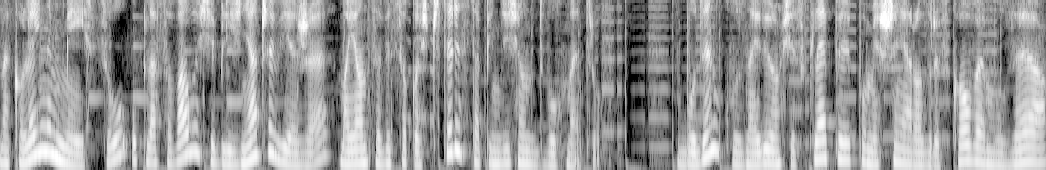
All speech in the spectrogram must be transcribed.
Na kolejnym miejscu uplasowały się bliźniacze wieże mające wysokość 452 metrów. W budynku znajdują się sklepy, pomieszczenia rozrywkowe, muzea,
